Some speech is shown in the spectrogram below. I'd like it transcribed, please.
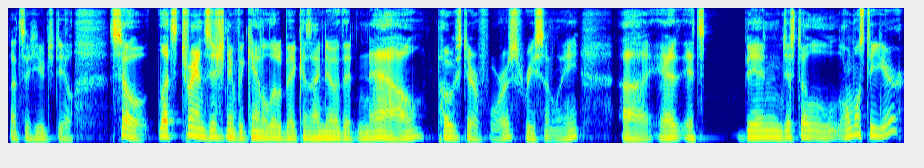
That's a huge deal. So let's transition if we can a little bit because I know that now post Air Force recently, uh, it's been just a, almost a year.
